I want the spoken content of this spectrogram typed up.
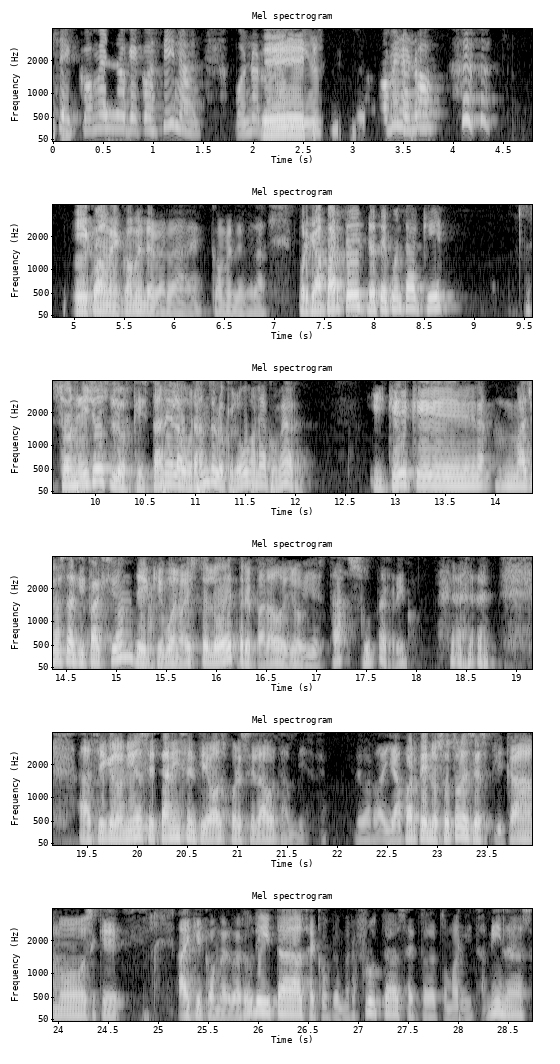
se comen lo que cocinan. Bueno, no sé si comen o no. Sí, comen, comen de verdad, ¿eh? comen de verdad. Porque aparte, date cuenta que son ellos los que están elaborando lo que luego van a comer. Y qué, qué mayor satisfacción de que, bueno, esto lo he preparado yo y está súper rico. Así que los niños están incentivados por ese lado también, ¿eh? de verdad. Y aparte nosotros les explicamos que hay que comer verduritas, hay que comer frutas, hay que tomar vitaminas.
